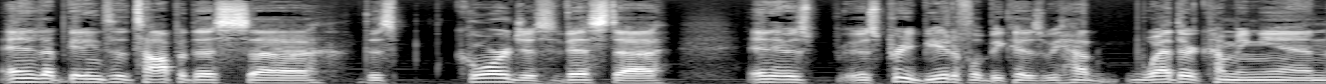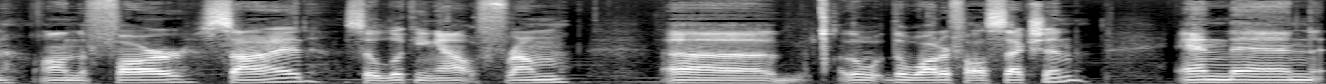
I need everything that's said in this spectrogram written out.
ended up getting to the top of this uh, this gorgeous vista, and it was it was pretty beautiful because we had weather coming in on the far side, so looking out from uh, the, the waterfall section, and then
